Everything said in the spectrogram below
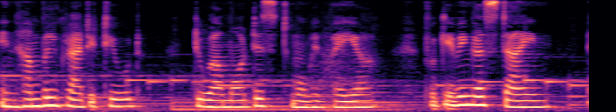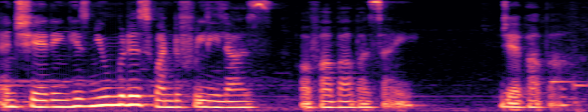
In humble gratitude to our modest Mohit Bhaiya for giving us time and sharing his numerous wonderful leelas of our Baba Sai. Jai Baba.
